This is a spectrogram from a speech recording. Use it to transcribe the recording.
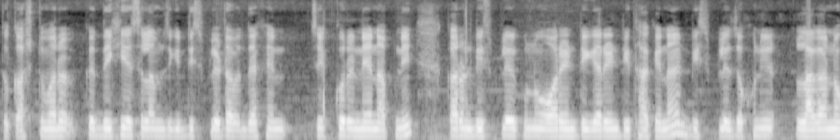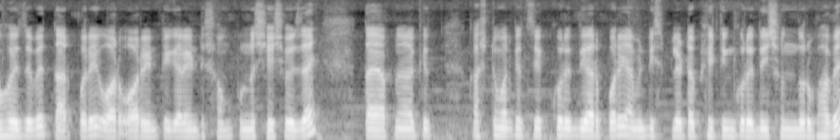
তো কাস্টমারকে দেখিয়েছিলাম যে কি ডিসপ্লেটা দেখেন চেক করে নেন আপনি। কারণ ডিসপ্লে কোনো ওয়ারেন্টি গ্যারেন্টি থাকে না। ডিসপ্লে যখনই লাগানো হয়ে যাবে, তারপরে ওর ওয়ারেন্টি গ্যারেন্টি সম্পূর্ণ শেষ হয়ে যায়। তাই আপনাকে কাস্টমারকে চেক করে দেওয়ার পরে আমি ডিসপ্লেটা ফিটিং করে দিই সুন্দরভাবে।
